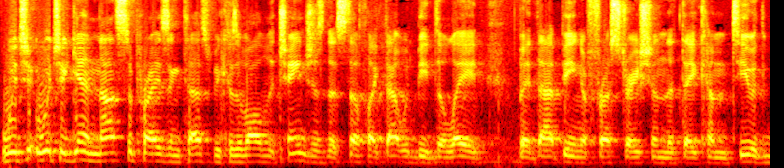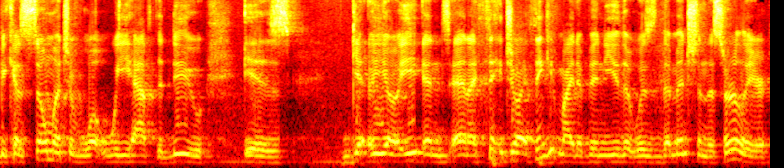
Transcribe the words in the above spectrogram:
Which, which again, not surprising to us because of all the changes that stuff like that would be delayed. But that being a frustration that they come to you with, because so much of what we have to do is get you know and and I think Joe I think it might have been you that was that mentioned this earlier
